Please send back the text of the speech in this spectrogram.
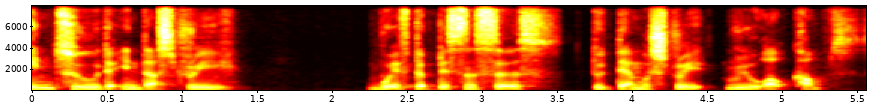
into the industry with the businesses to demonstrate real outcomes.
